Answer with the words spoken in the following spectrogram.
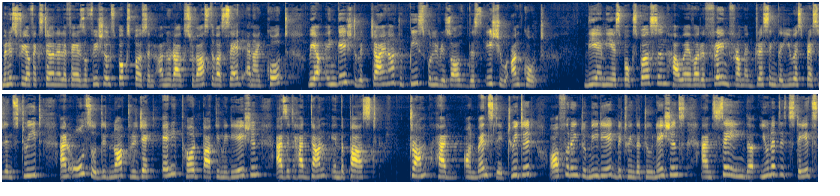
Ministry of External Affairs official spokesperson Anurag Srivastava said, and I quote, We are engaged with China to peacefully resolve this issue, unquote. The MEA spokesperson, however, refrained from addressing the US president's tweet and also did not reject any third party mediation as it had done in the past. Trump had on Wednesday tweeted offering to mediate between the two nations and saying the United States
